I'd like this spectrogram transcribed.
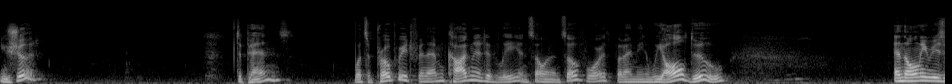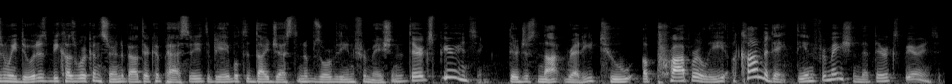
You should. Depends. What's appropriate for them cognitively and so on and so forth, but I mean, we all do. And the only reason we do it is because we're concerned about their capacity to be able to digest and absorb the information that they're experiencing. They're just not ready to uh, properly accommodate the information that they're experiencing.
